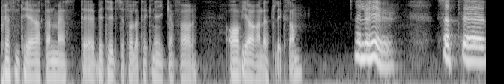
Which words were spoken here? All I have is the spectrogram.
presenterat den mest eh, betydelsefulla tekniken för avgörandet liksom. Eller hur? Så att, eh,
